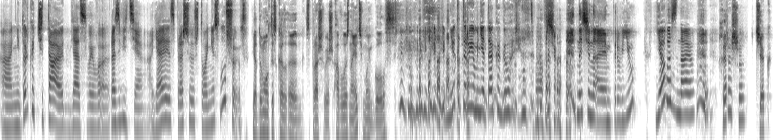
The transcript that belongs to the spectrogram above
а, не только читают для своего развития, а я спрашиваю, что они слушают. Я думал, ты э, спрашиваешь, а вы узнаете мой голос? Некоторые мне так и говорят, в общем, начиная интервью. Я вас знаю. Хорошо, чек.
